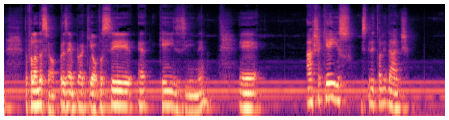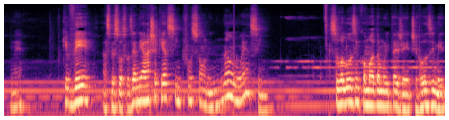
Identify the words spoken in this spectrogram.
Tô falando assim, ó. Por exemplo, aqui, ó. Você é Casey, né? é, acha que é isso, espiritualidade, né? porque vê as pessoas fazendo e acha que é assim que funciona. Não, não é assim. Sua luz incomoda muita gente, Rosimeire.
